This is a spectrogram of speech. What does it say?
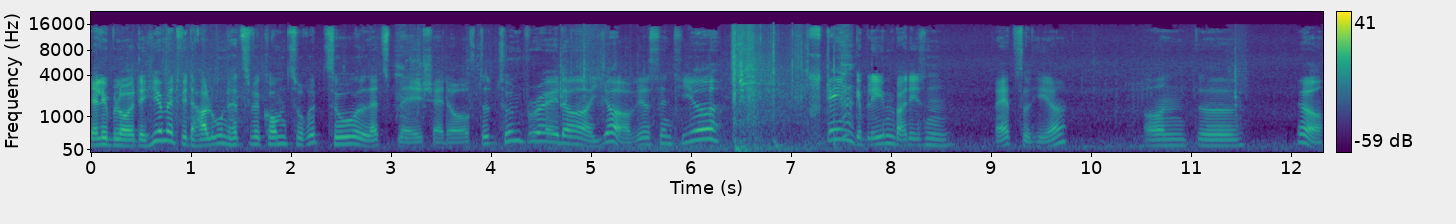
Ja, liebe Leute, hiermit wieder Hallo und herzlich willkommen zurück zu Let's Play Shadow of the Tomb Raider. Ja, wir sind hier stehen geblieben bei diesem Rätsel hier. Und, äh, ja.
